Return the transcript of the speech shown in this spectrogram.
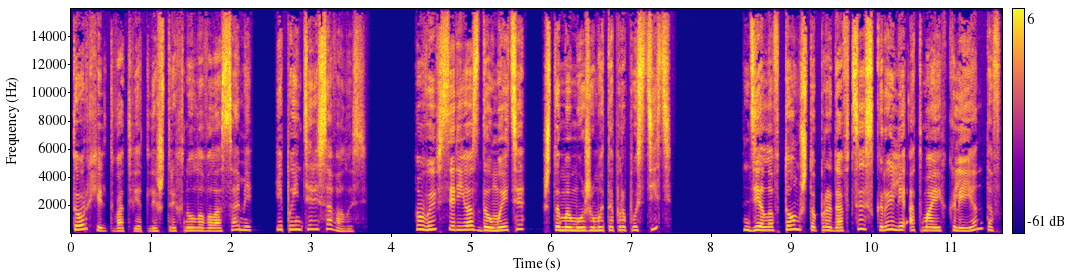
Торхельд в ответ лишь тряхнула волосами и поинтересовалась. «Вы всерьез думаете, что мы можем это пропустить?» Дело в том, что продавцы скрыли от моих клиентов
